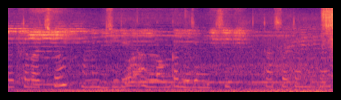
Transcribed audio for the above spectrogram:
দেখতে পাচ্ছ আমি জিরে আর লঙ্কা ভেজে নিচ্ছি। তার সাথে আমি এখানে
